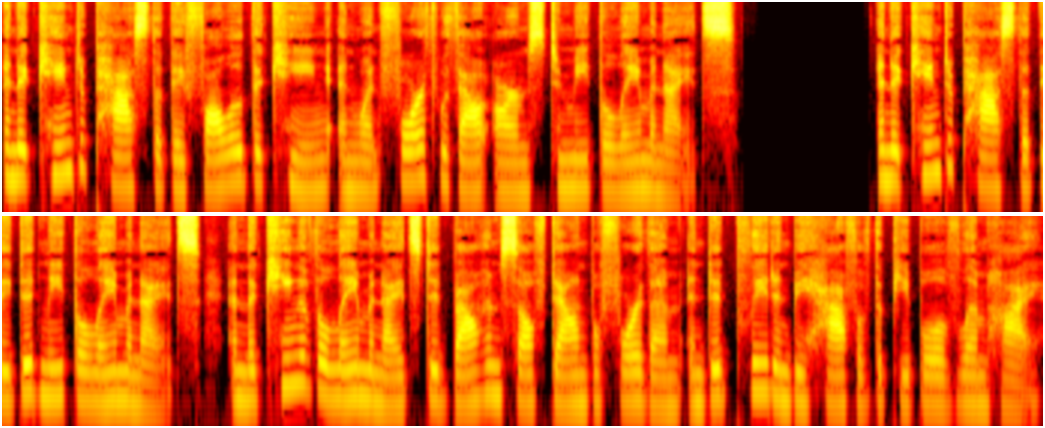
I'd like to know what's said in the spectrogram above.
And it came to pass that they followed the king and went forth without arms to meet the Lamanites. And it came to pass that they did meet the Lamanites, and the king of the Lamanites did bow himself down before them and did plead in behalf of the people of Limhi.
